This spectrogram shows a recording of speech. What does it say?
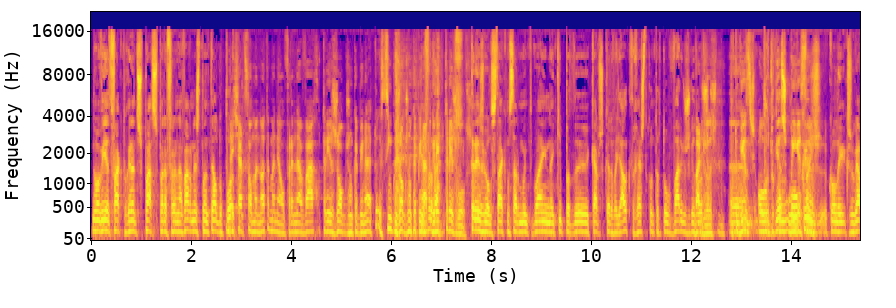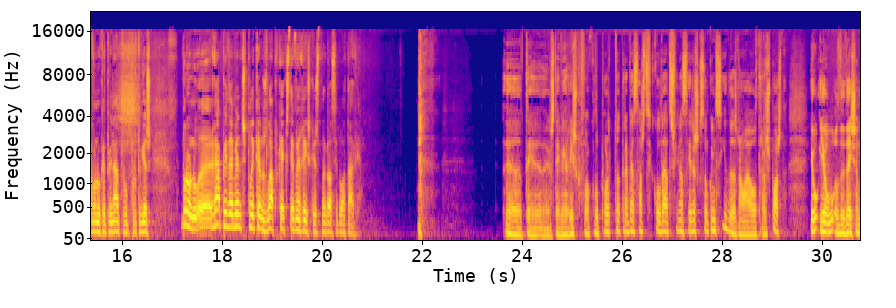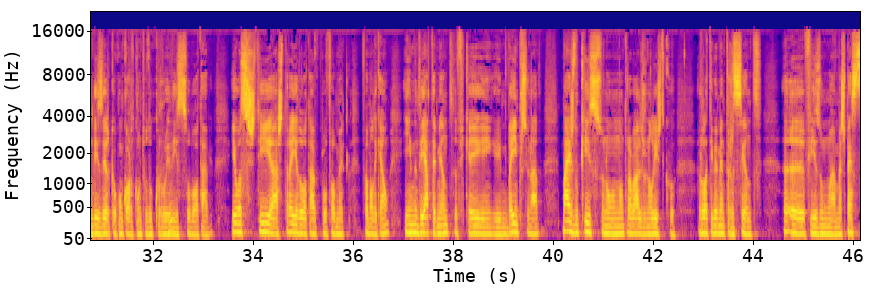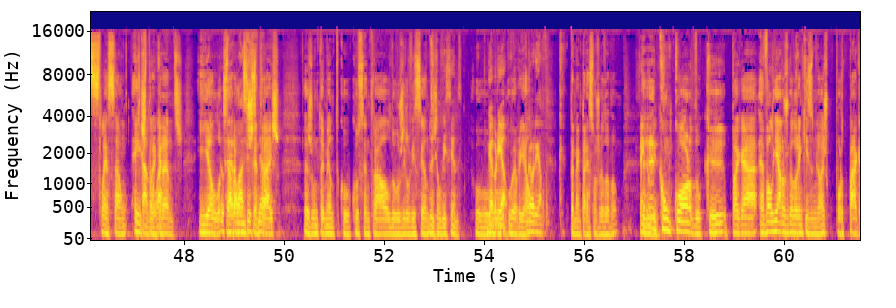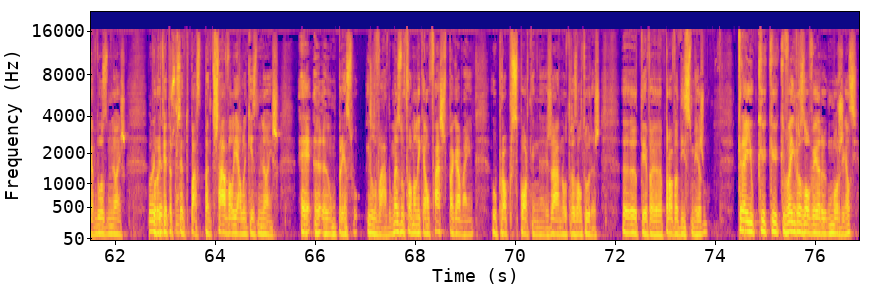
Não havia, de facto, grande espaço para Fran Navarro neste plantel do Porto. Deixar só uma nota, Manel. Fran Navarro, três jogos no campeonato, cinco jogos no campeonato é grego, três golos. Três golos. Está a começar muito bem na equipa de Carlos Carvalhal, que de resto contratou vários jogadores, vários jogadores portugueses, uh, ou, portugueses com ou que, que, jogavam no campeonato português. Bruno, uh, rapidamente explica-nos lá porque é que esteve em risco este negócio do Otávio. Uh, esteve em risco o Foco do Porto através das dificuldades financeiras que são conhecidas, não há outra resposta. Eu, eu deixa-me dizer que eu concordo com tudo o que o Rui disse sobre o Otávio. Eu assisti à estreia do Otávio pelo Famalicão e imediatamente fiquei bem impressionado. Mais do que isso, num, num trabalho jornalístico relativamente recente, uh, fiz uma, uma, espécie de seleção extra grandes e ele era um dos centrais, juntamente com, com, o central do Gil Vicente. Do Gil Vicente. O Gabriel. O Gabriel, Gabriel. Que também parece um jogador sem dúvida. Concordo que pagar, avaliar o jogador em 15 milhões, o Porto paga 12 milhões por, por 80% do passe, portanto está a avaliá-lo em 15 milhões, é uh, um preço elevado. Mas o Famalicão faz pagar bem. O próprio Sporting, já noutras alturas, uh, teve a prova disso mesmo. Creio que, que, que vem resolver uma urgência,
